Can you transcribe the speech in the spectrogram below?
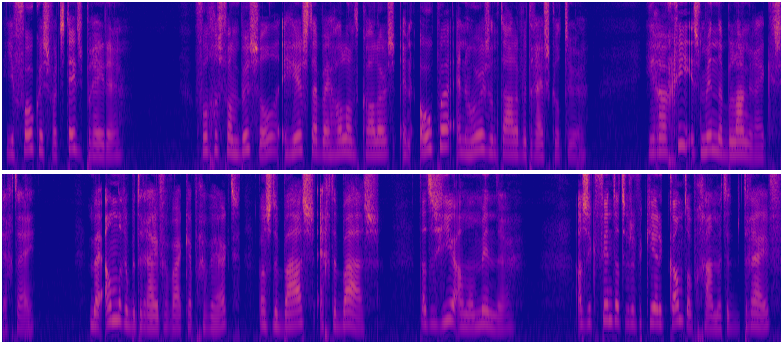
Je focus wordt steeds breder. Volgens Van Bussel heerst er bij Holland Colors een open en horizontale bedrijfscultuur. Hierarchie is minder belangrijk, zegt hij. Bij andere bedrijven waar ik heb gewerkt, was de baas echt de baas. Dat is hier allemaal minder. Als ik vind dat we de verkeerde kant op gaan met het bedrijf,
